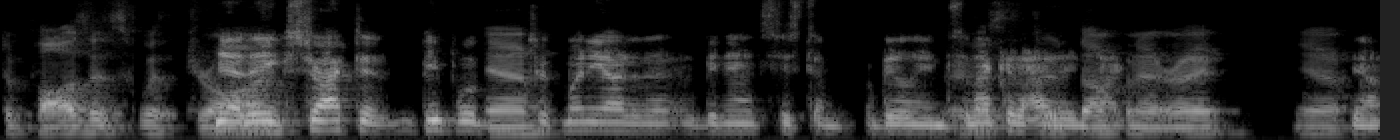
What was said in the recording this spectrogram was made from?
deposits withdrawn. Yeah, they extracted. People yeah. took money out of the Binance system, a billion. So that could have had dumping it, right? Yeah. Yeah.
